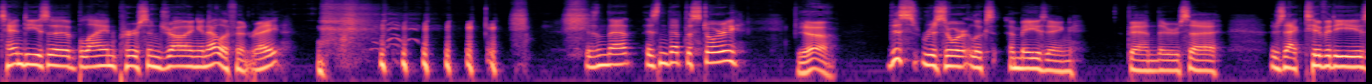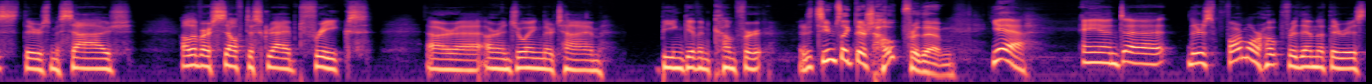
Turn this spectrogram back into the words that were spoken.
Tendi's a blind person drawing an elephant, right? isn't that isn't that the story? Yeah, This resort looks amazing, Ben. There's uh there's activities, there's massage. All of our self-described freaks are uh, are enjoying their time, being given comfort. and it seems like there's hope for them. Yeah, and uh, there's far more hope for them that there is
